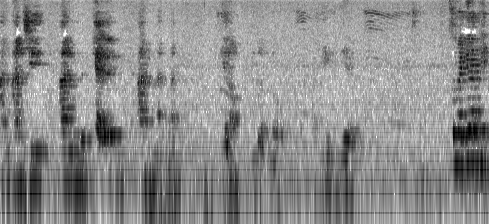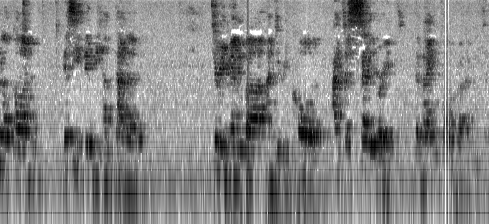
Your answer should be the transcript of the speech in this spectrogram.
and Angie and Kellen and, and, and you know, you don't know what really there. So my dear people of God, this evening we have gathered to remember and to recall and to celebrate the life of our brother Peter.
